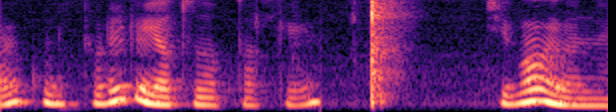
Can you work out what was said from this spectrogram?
あれ？これ取れるやつだったっけ？違うよね。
